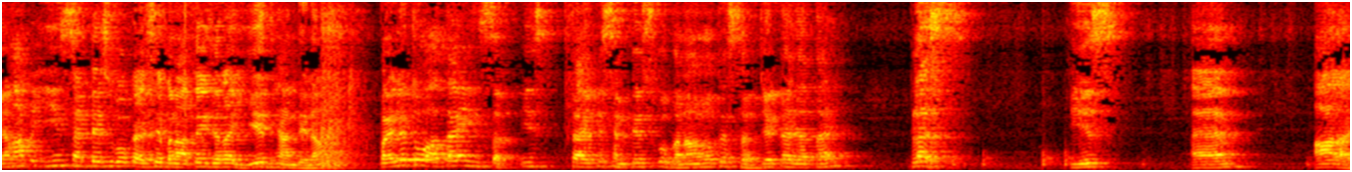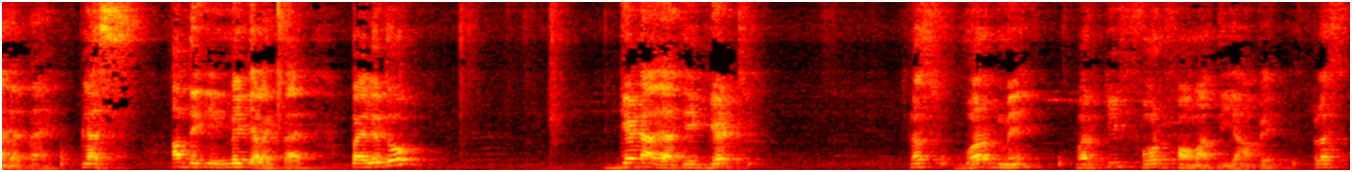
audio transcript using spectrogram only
यहाँ पे इन सेंटेंस को कैसे बनाते हैं, जरा ये ध्यान देना। पहले तो आता है इन सब, इस टाइप के सेंटेंस को बनाना होता है सब्जेक्ट आ जाता है प्लस इस एम आर आ जाता है प्लस अब देखिए इनमें क्या लगता है। पहले तो गेट आ जाती है गेट प्लस वर्ब में वर्ब की फोर्थ फॉर्म आती है यहाँ पे प्लस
